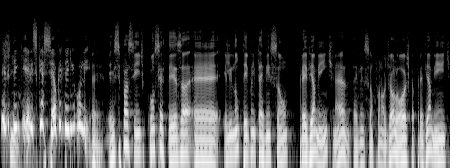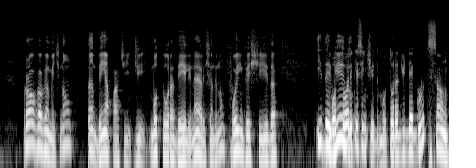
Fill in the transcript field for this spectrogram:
ele, Sim. tem que, ele esqueceu que ele tem que engolir. É, esse paciente, com certeza, é, ele não teve uma intervenção previamente, né? Intervenção fonoaudiológica previamente. Provavelmente não também a parte de motora dele, né, Alexandre, não foi investida. E devido Motor em que sentido? Motora de deglutição.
